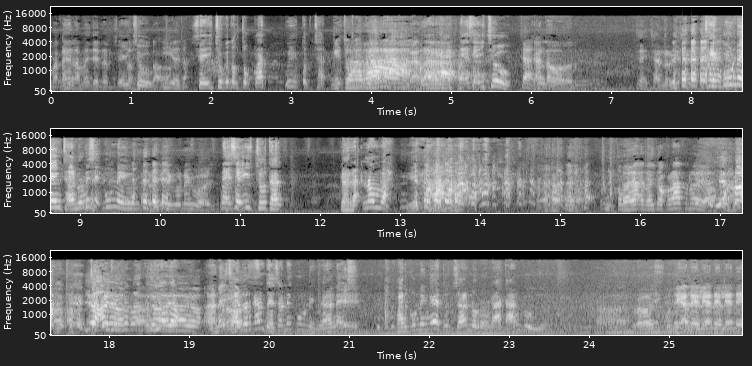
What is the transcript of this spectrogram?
makanya namanya janur tau. Iya toh. Si ijo ketok coklat kuwi ketok ja- Nge Lara. coklat lara. Lara, nek si ijo. Janur. Janur. Eh, janur. Sing kuning, janur sik kuning. Janur iki sing kuning, Bos. Nek si ijo da darak nom lah. Banyak ada coklat lho ya. Ya, Janur ya. coklat Ya, iya ya, ya. Ah, nek janur kan biasanya kuning. Nek bar kuningnya itu janur ora ganggu yo. Ah, terus liane liane liane.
